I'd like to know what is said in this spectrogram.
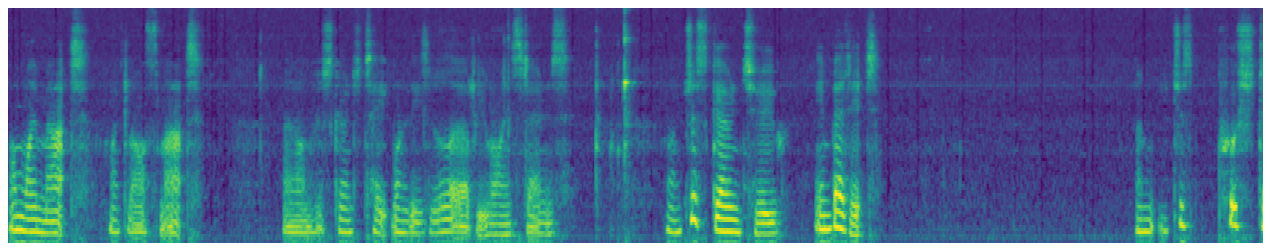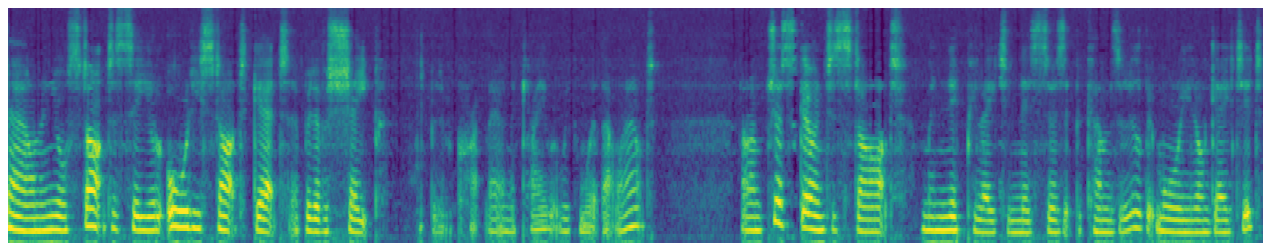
on my mat, my glass mat, and I'm just going to take one of these lovely rhinestones. I'm just going to embed it. And you just push down and you'll start to see, you'll already start to get a bit of a shape, a bit of a crack there in the clay, but we can work that one out. And I'm just going to start manipulating this so as it becomes a little bit more elongated.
